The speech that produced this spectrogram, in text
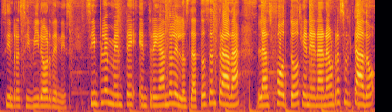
sin recibir órdenes. Simplemente entregándole los datos de entrada, las fotos generará un resultado,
